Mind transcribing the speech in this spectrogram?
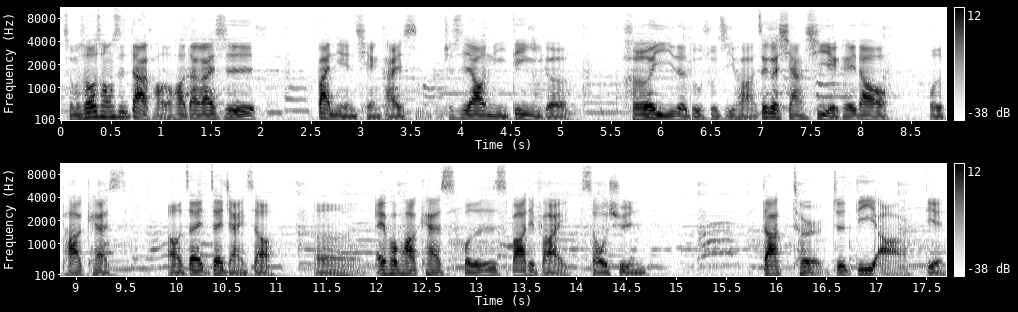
什么时候冲刺大考的话，大概是。半年前开始，就是要拟定一个合宜的读书计划。这个详细也可以到我的 Podcast，好，再再讲一次啊，呃，Apple Podcast 或者是 Spotify 搜寻 Doctor 就是 D R 点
